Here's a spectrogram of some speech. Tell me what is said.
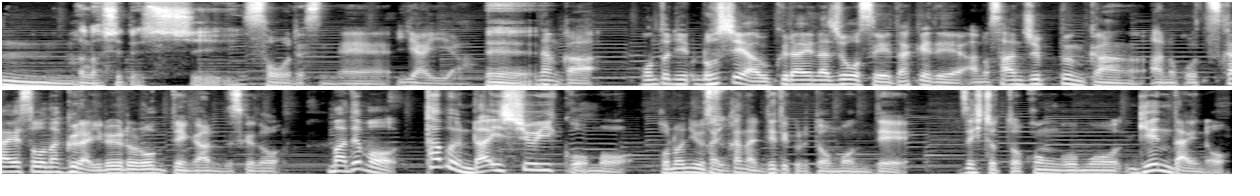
うん、話ですし、そうですね。いやいや。ええなんか本当にロシア・ウクライナ情勢だけであの30分間あのこう使えそうなぐらいいろいろ論点があるんですけど、まあでも多分来週以降もこのニュースかなり出てくると思うんで、ぜひちょっと今後も現代の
